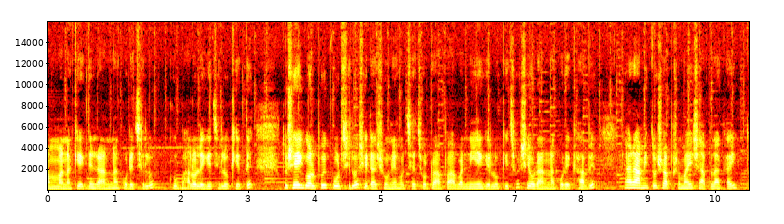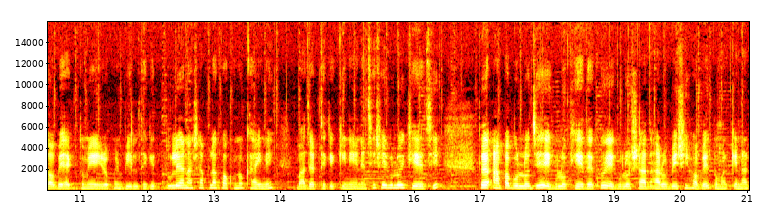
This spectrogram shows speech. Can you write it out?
আম্মা নাকি একদিন রান্না করেছিল, খুব ভালো লেগেছিল খেতে। তো সেই গল্পই করছিল, সেটা শুনে হচ্ছে ছোট আপা আবার নিয়ে গেল কিছু, সেও রান্না করে খাবে। আর আমি তো সবসময় শাপলা খাই, তবে একদমই এইরকম বিল থেকে তুলে আনা শাপলা কখনো খাইনি। বাজার থেকে কিনে এনেছি, সেগুলোই খেয়েছি। তো আপা বলল যে, এগুলো খেয়ে দেখো, এগুলোর স্বাদ আরও বেশি হবে। তোমার কেনার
